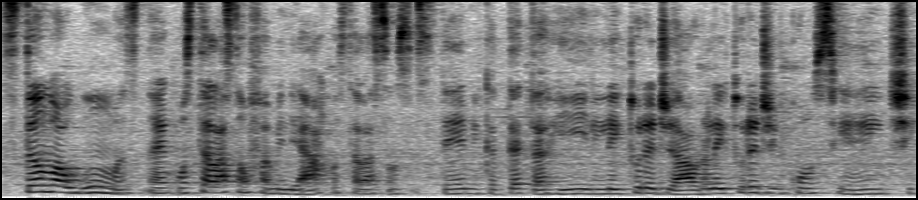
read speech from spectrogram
Citando algumas, né? Constelação familiar, constelação sistêmica, teta healing, leitura de aura, leitura de inconsciente,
